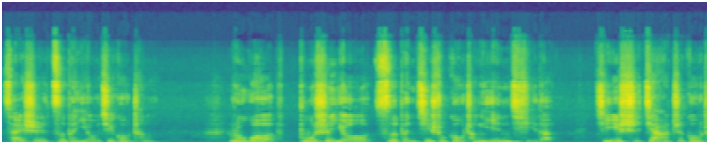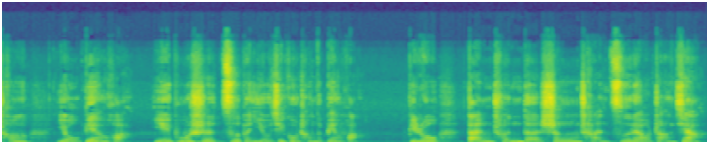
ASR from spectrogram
才是资本有机构成。如果不是由资本技术构成引起的，即使价值构成有变化，也不是资本有机构成的变化。比如，单纯的生产资料涨价，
